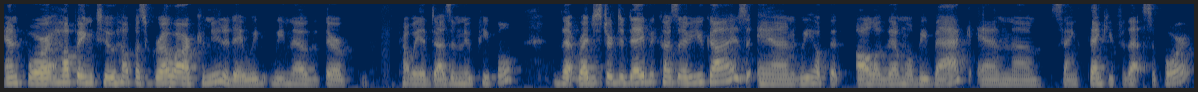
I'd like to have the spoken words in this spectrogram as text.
and for helping to help us grow our community. We we know that there are probably a dozen new people that registered today because of you guys, and we hope that all of them will be back and um, saying thank you for that support.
